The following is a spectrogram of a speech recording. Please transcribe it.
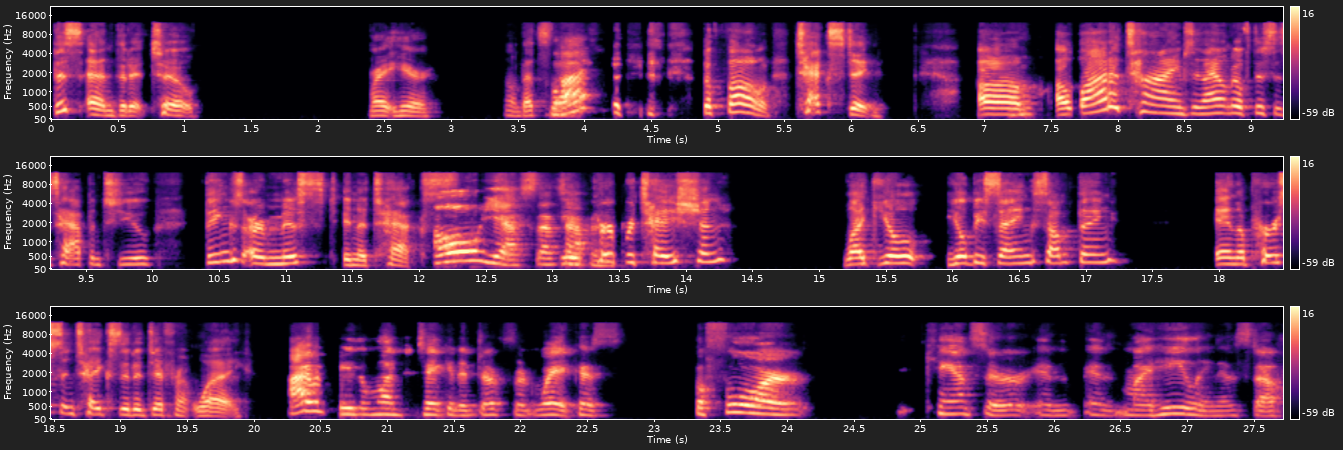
this ended it too. Right here. Oh, that's not What? the phone, texting. Um, a lot of times, and I don't know if this has happened to you, things are missed in a text. Oh, yes, that's The happening. interpretation, like you'll you'll be saying something and the person takes it a different way. I would be the one to take it a different way because before cancer and and my healing and stuff,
